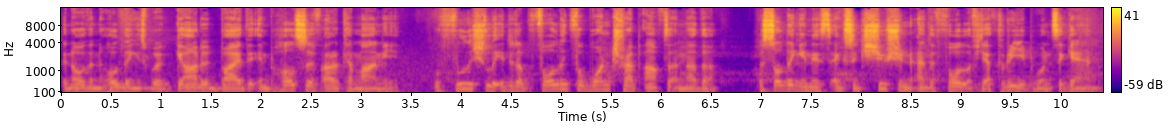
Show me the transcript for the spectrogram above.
The northern holdings were guarded by the impulsive Arkamani, who foolishly ended up falling for one trap after another, resulting in his execution and the fall of Yathrib once again.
